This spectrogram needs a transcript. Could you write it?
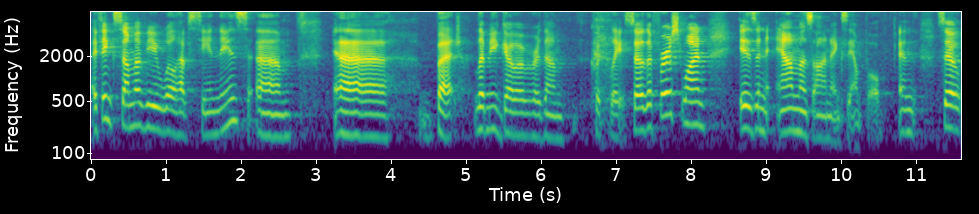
I think some of you will have seen these, um, uh, but let me go over them quickly. So the first one is an Amazon example. And so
